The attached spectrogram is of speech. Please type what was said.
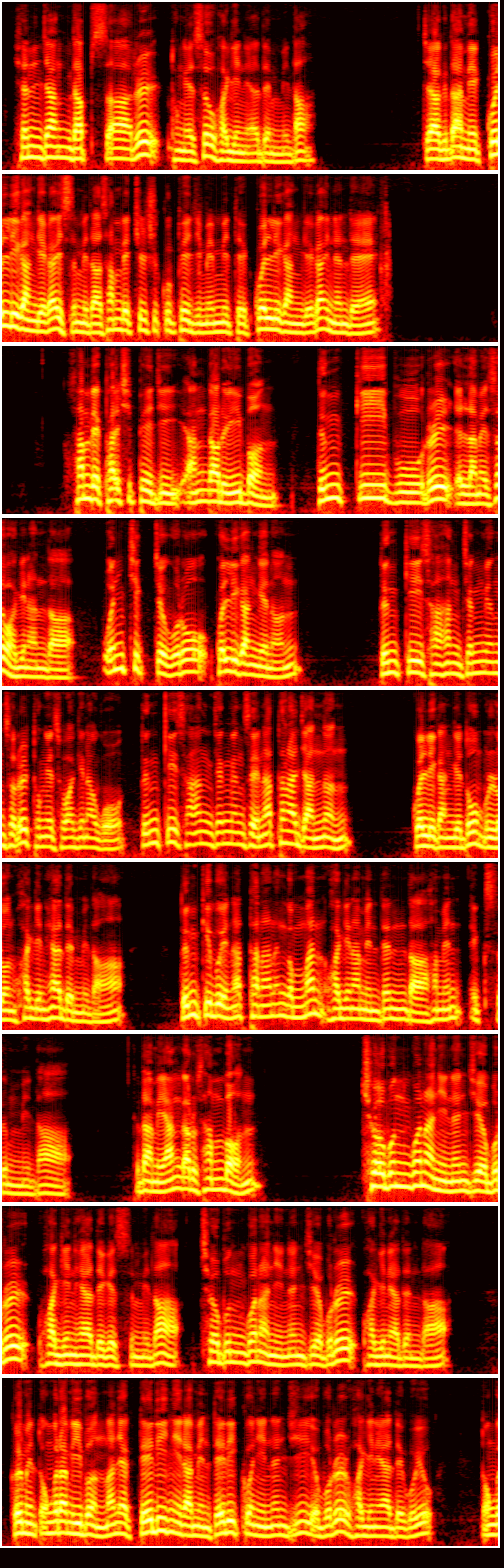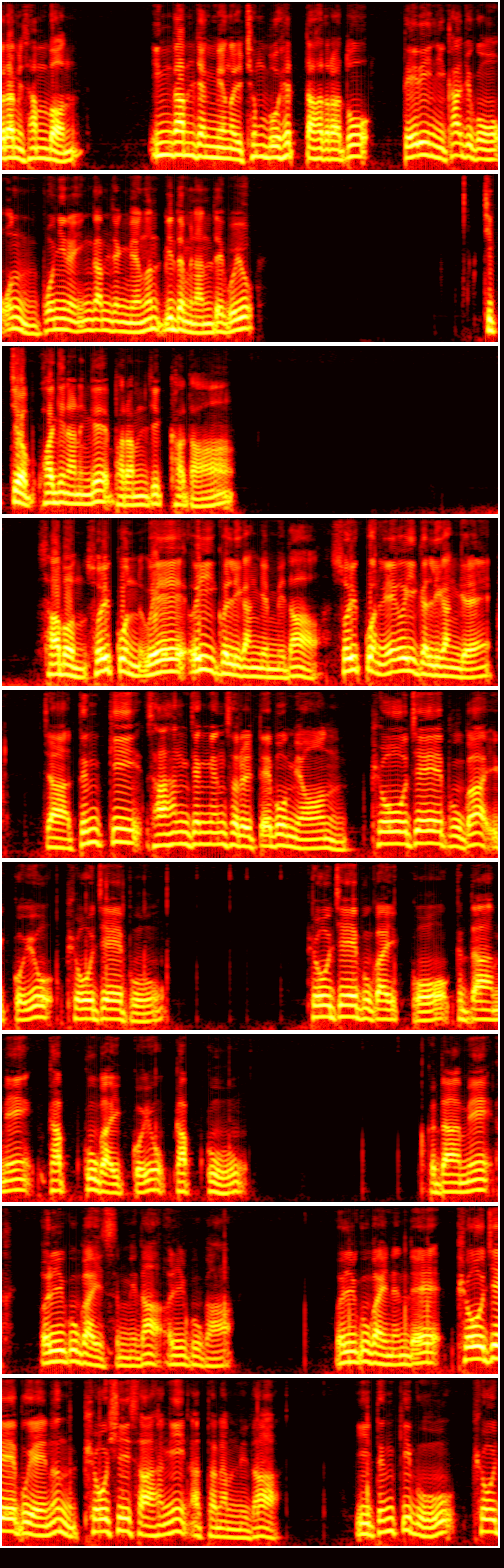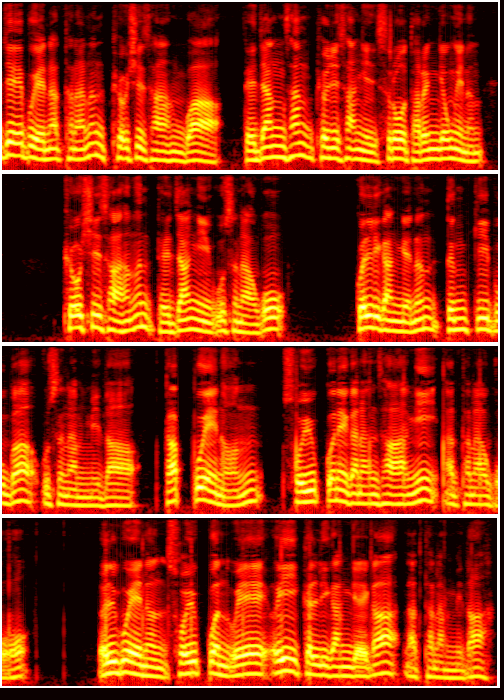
현장 답사를 통해서 확인해야 됩니다. 자, 그 다음에 권리관계가 있습니다. 379페이지 맨 밑에 권리관계가 있는데 380페이지 양가로 2번 등기부를 열람해서 확인한다. 원칙적으로 권리관계는 등기사항 증명서를 통해서 확인하고 등기사항 증명서에 나타나지 않는 권리관계도 물론 확인해야 됩니다. 등기부에 나타나는 것만 확인하면 된다 하면 X입니다. 그 다음에 양가로 3번 처분 권한이 있는지 여부를 확인해야 되겠습니다. 처분 권한이 있는지 여부를 확인해야 된다. 그러면 동그라미 2번 만약 대리인이라면 대리권이 있는지 여부를 확인해야 되고요. 동그라미 3번 인감증명을 첨부했다 하더라도 대리인이 가지고 온 본인의 인감증명은 믿으면 안 되고요. 직접 확인하는 게 바람직하다. 4번 소유권 외의 권리관계입니다. 소유권 외의 권리관계 자 등기 사항 증명서를 떼보면 표제부가 있고요. 표제부 표제부가 있고 그 다음에 갑구가 있고요. 갑구 그 다음에 얼구가 있습니다. 얼구가 얼구가 있는데 표제부에는 표시사항이 나타납니다. 이 등기부 표제부에 나타나는 표시사항과 대장상 표시사항이 서로 다른 경우에는 표시사항은 대장이 우선하고 권리관계는 등기부가 우선합니다. 갑부에는 소유권에 관한 사항이 나타나고 얼구에는 소유권 외의 권리관계가 나타납니다.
